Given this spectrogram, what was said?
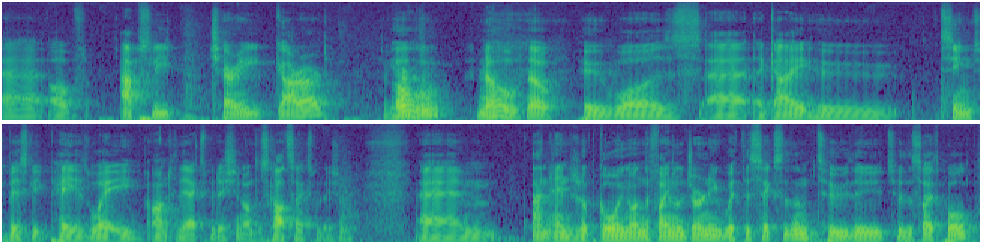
uh, of Apsley Cherry Garrard. Have you heard of him? No, no. who was uh, a guy who seemed to basically pay his way onto the expedition, onto Scott's expedition, um, and ended up going on the final journey with the six of them to the to the South Pole,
